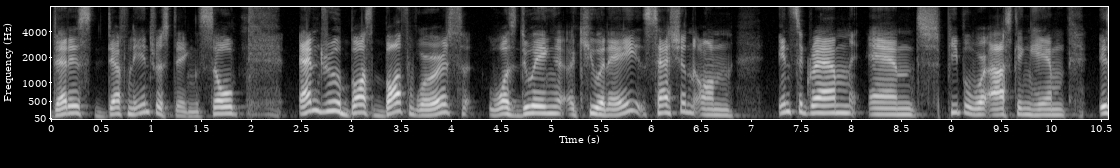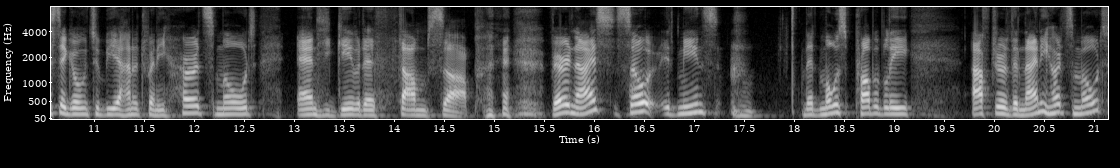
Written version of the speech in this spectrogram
that is definitely interesting. So Andrew Boss Bosworth was doing a Q&A session on Instagram and people were asking him is there going to be a 120 hertz mode and he gave it a thumbs up. Very nice. So it means that most probably after the 90 hertz mode,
